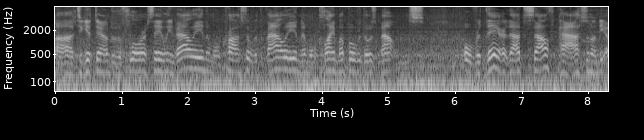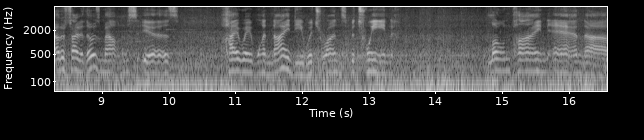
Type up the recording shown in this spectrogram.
uh, to get down to the floor of Saline Valley and then we'll cross over the valley and then we'll climb up over those mountains. Over there that's South Pass and on the other side of those mountains is Highway 190 which runs between Lone Pine and uh,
